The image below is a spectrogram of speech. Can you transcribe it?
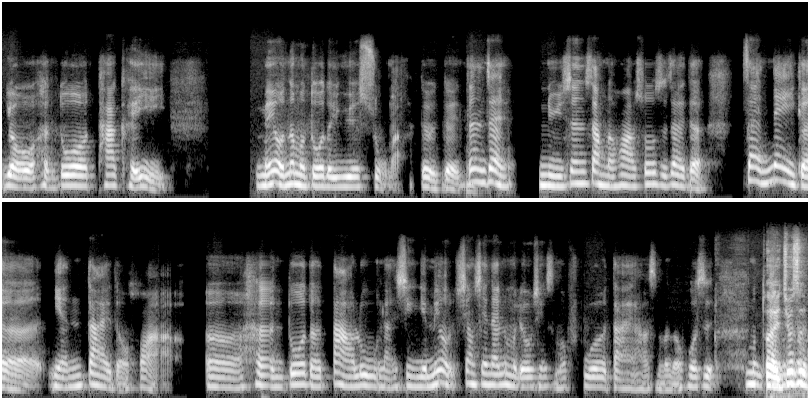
有很多，他可以没有那么多的约束嘛，对不对？但是在女生上的话，说实在的，在那个年代的话，呃，很多的大陆男性也没有像现在那么流行什么富二代啊什么的，或是对，就是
